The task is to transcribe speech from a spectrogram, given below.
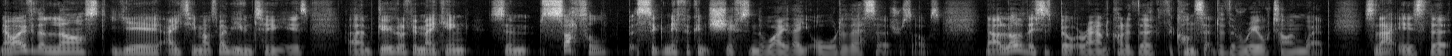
Now, over the last year, 18 months, maybe even two years, um, Google have been making some subtle but significant shifts in the way they order their search results. Now, a lot of this is built around kind of the, the concept of the real time web. So, that is that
